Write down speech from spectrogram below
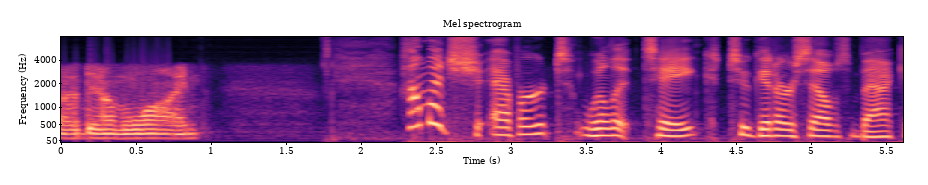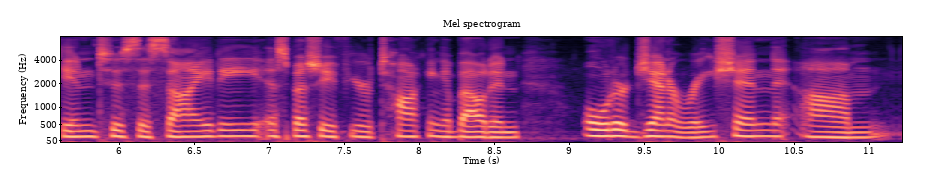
uh, down the line. How much effort will it take to get ourselves back into society, especially if you're talking about an older generation? Um,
